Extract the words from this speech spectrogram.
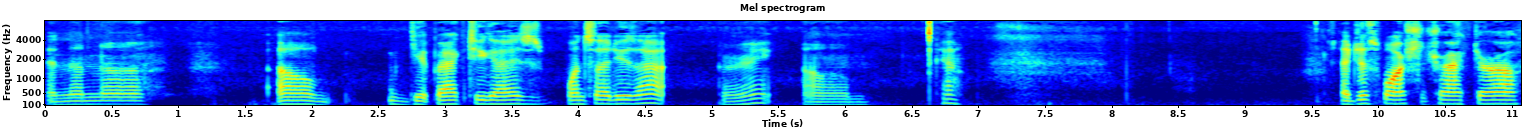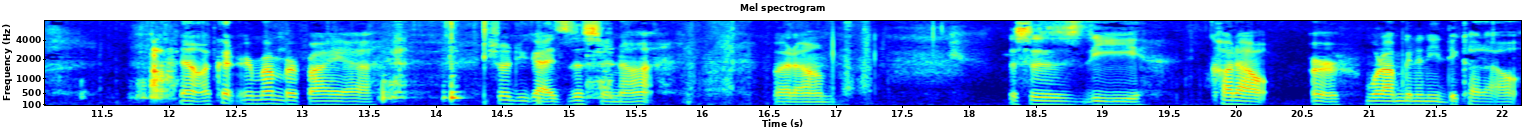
And then uh, I'll get back to you guys once I do that. Alright, um, yeah. I just washed the tractor off. Now, I couldn't remember if I uh, showed you guys this or not. But, um, this is the cutout or what I'm gonna need to cut out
